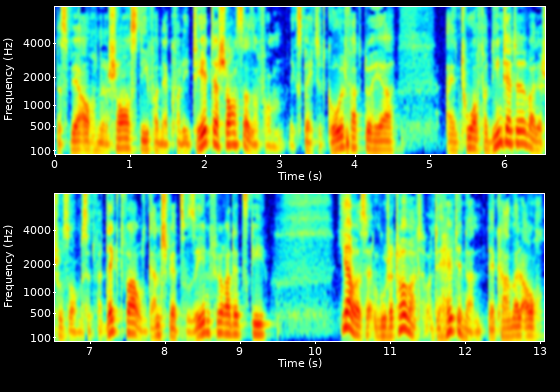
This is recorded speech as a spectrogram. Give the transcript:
Das wäre auch eine Chance, die von der Qualität der Chance, also vom Expected Goal Faktor her, ein Tor verdient hätte, weil der Schuss auch ein bisschen verdeckt war und ganz schwer zu sehen für Radetzky. Ja, aber es ist halt ein guter Torwart und der hält den dann. Der kam halt auch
